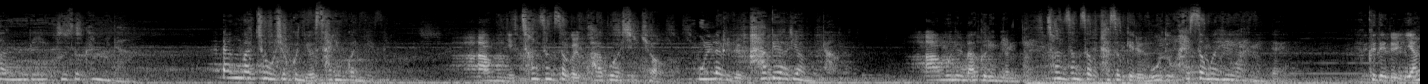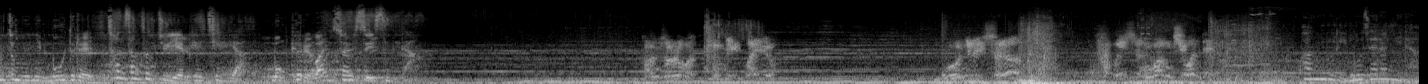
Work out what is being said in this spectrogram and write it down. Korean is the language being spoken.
광물이 부족합니다. 딱 맞춰 오셨군요, 사령관님. 아문이 천상석을 과부하시켜 울라르를 파괴하려 합니다. 아문을 막으려면 천상석 다섯 개를 모두 활성화해야 하는데 그대들 양쪽 유닛 모두를 천상석 주위에 배치해야 목표를 완수할 수 있습니다. 건설로봇 준비 완료. 뭔일 있어요? 하고 있어. 후방 지원대. 광물이 모자랍니다.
